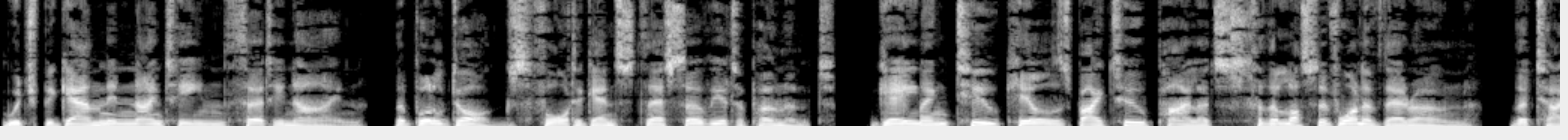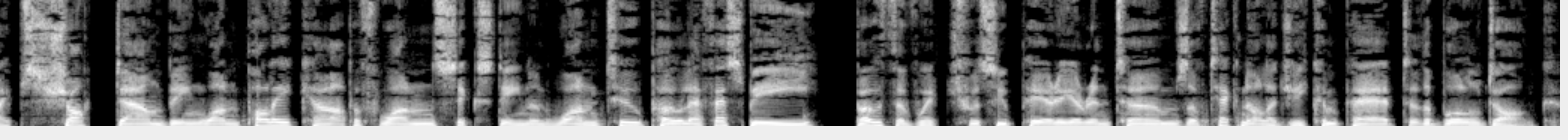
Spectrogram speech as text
which began in 1939, the Bulldogs fought against their Soviet opponent, gaining two kills by two pilots for the loss of one of their own, the types shot down being one Polikarpov I-16 and one Tupolev FSB, both of which were superior in terms of technology compared to the Bulldog.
